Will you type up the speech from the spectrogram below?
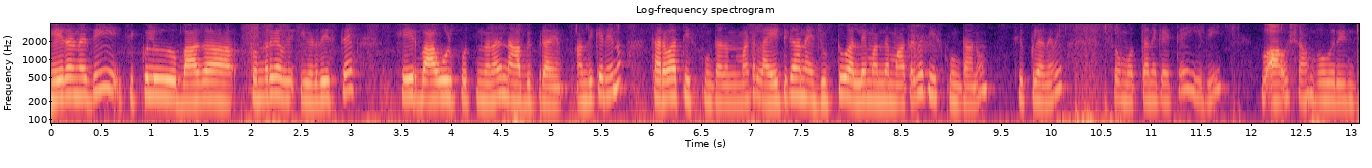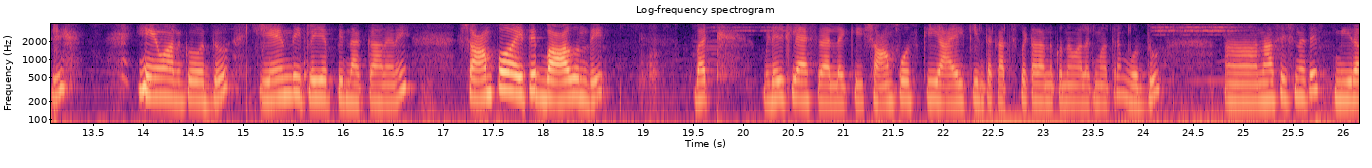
హెయిర్ అనేది చిక్కులు బాగా తొందరగా విడదీస్తే హెయిర్ బాగా ఊడిపోతుంది అనేది నా అభిప్రాయం. అందుకే నేను తర్వాత తీసుకుంటాను అనమాట లైట్గానే జుట్టు అల్లే మంద మాత్రమే తీసుకుంటాను చిక్కులు అనేవి. సో మొత్తానికైతే ఇది. వావ్ షాంపూ గురించి ఏమనుకోవద్దు ఏంది ఇట్లా చెప్పింది అక్క అని. షాంపూ అయితే బాగుంది. బట్ మిడిల్ క్లాస్ వాళ్ళకి షాంపూస్కి ఆయిల్కి ఇంత ఖర్చు పెట్టాలనుకున్న వాళ్ళకి మాత్రం వద్దు. నా సెషన్ అయితే మీరా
